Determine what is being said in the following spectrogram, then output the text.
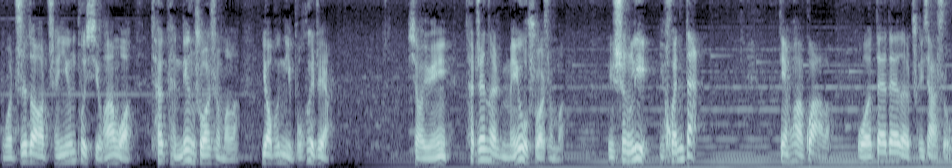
我知道陈英不喜欢我，他肯定说什么了，要不你不会这样。小云，他真的没有说什么。李胜利，你混蛋！电话挂了，我呆呆的垂下手，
